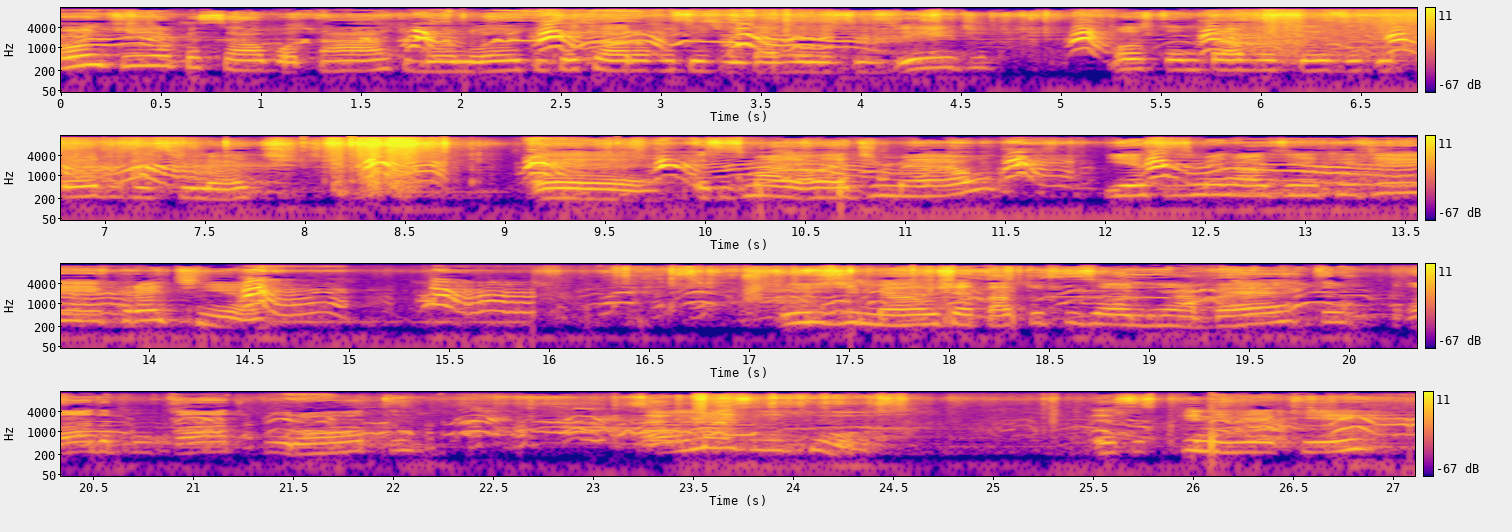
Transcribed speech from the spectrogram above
Bom dia pessoal, boa tarde, boa noite, não sei que hora vocês vão estar vendo esses vídeos Mostrando pra vocês aqui todos os filhotes. É, Esses maiores é de mel e esses menorzinhos aqui de pretinha. Os de mel já tá tudo com os olhinhos abertos, anda por um canto, por outro. É um mais lindo que o outro. Esses pequenininhos aqui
